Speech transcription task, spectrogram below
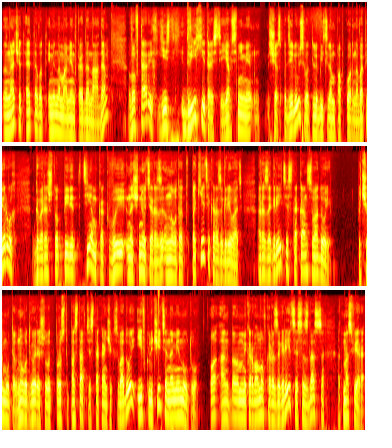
значит, это вот именно момент, когда надо. Во-вторых, есть две хитрости, я с ними сейчас поделюсь, вот любителям попкорна. Во-первых, говорят, что перед тем, как вы начнете ну, вот этот пакетик разогревать, разогрейте стакан с водой почему-то. Ну, вот говорят, что вот просто поставьте стаканчик с водой и включите на минуту. А микроволновка разогреется и создастся атмосфера.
